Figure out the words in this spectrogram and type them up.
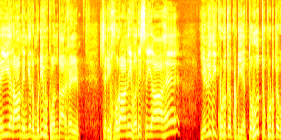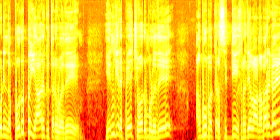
செய்யலாம் என்கிற முடிவுக்கு வந்தார்கள். சரி குரானை வரிசையாக எழுதி கொடுக்கக்கூடிய தொகுத்து கொடுக்கக்கூடிய இந்த பொறுப்பு யாருக்கு தருவது? என்கிற பேச்சு வரும் பொழுது அபுபக்கர் சித்தி ஹிரதிலான் அவர்கள்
